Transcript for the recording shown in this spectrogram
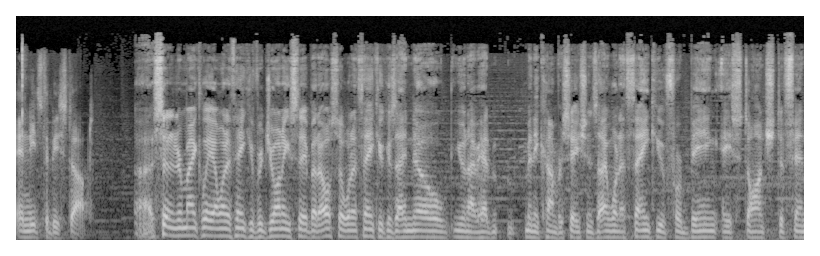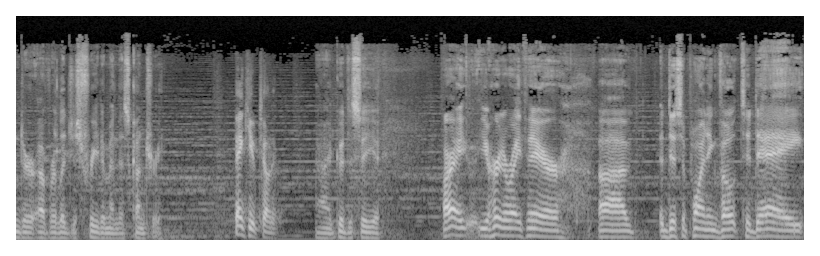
and needs to be stopped. Uh, Senator Mike Lee, I want to thank you for joining us today, but I also want to thank you because I know you and I have had many conversations. I want to thank you for being a staunch defender of religious freedom in this country. Thank you, Tony. All right, good to see you. All right, you heard it right there. Uh, a disappointing vote today,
